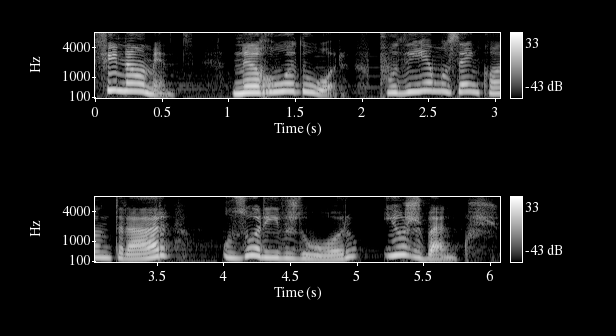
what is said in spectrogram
Finalmente, na Rua do Ouro, podíamos encontrar os ourives do ouro e os bancos.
